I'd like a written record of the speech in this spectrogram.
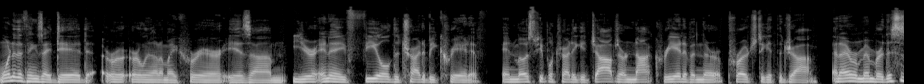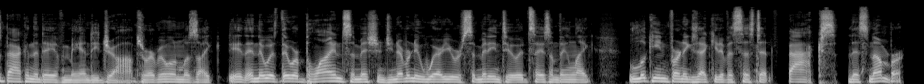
One of the things I did early on in my career is um, you're in a field to try to be creative, and most people try to get jobs are not creative in their approach to get the job. And I remember this is back in the day of Mandy jobs, where everyone was like, and there was there were blind submissions. You never knew where you were submitting to. It'd say something like, "Looking for an executive assistant, fax this number."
